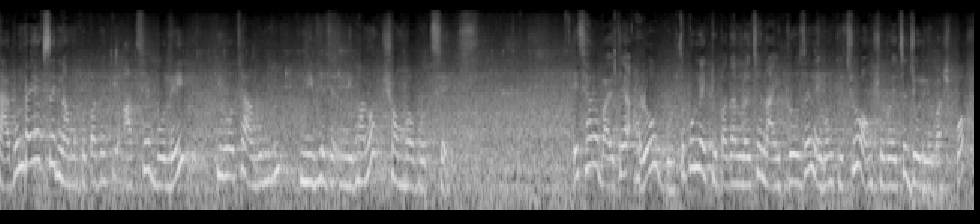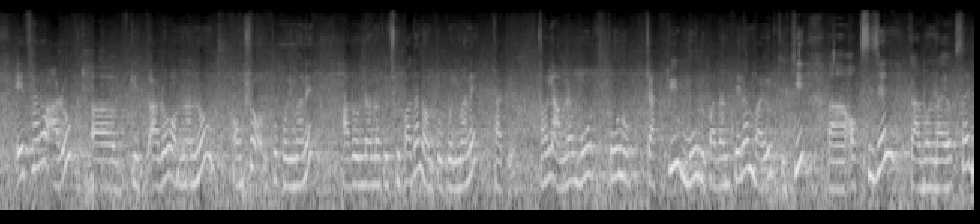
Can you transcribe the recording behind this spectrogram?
কার্বন ডাইঅক্সাইড নামক উপাদানটি আছে বলেই কি হচ্ছে? আগুন নিভে নিভানো সম্ভব হচ্ছে। এছাড়াও বায়ুতে আরও গুরুত্বপূর্ণ একটি উপাদান রয়েছে, নাইট্রোজেন এবং কিছু অংশ রয়েছে জলীয় বাষ্প। এছাড়াও আরও আরও অন্যান্য অংশ অল্প পরিমাণে, আরও অন্যান্য কিছু উপাদান অল্প পরিমাণে থাকে। তাহলে আমরা মোট কোন চারটি মূল উপাদান পেলাম? বায়ুর কী কী? অক্সিজেন, কার্বন ডাইঅক্সাইড,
